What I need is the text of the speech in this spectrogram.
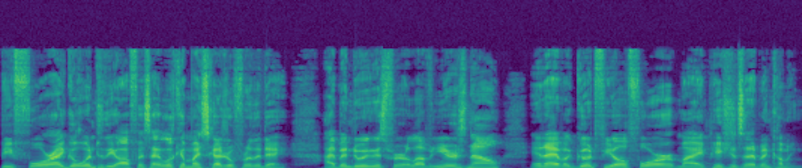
before I go into the office, I look at my schedule for the day. I've been doing this for 11 years now, and I have a good feel for my patients that have been coming.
